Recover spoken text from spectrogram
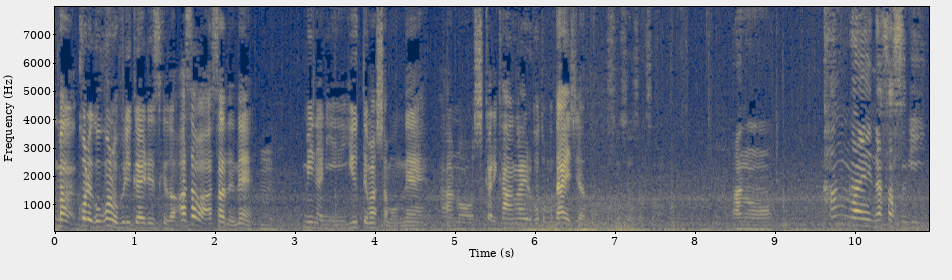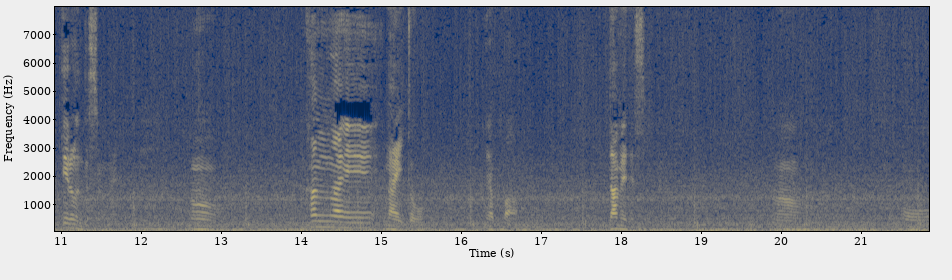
まあこれここの振り返りですけど朝は朝でねいうん。みんなに言ってましたもんね。あのしっかり考えることも大事やと。そうそうそうそう。あの考えなさすぎてるんですよね。うん。考えないとやっぱダメですよね。うん。こ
